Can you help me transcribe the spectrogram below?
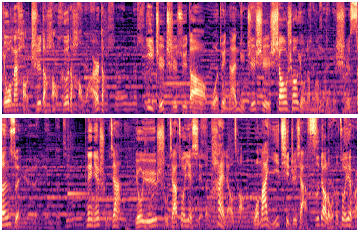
给我买好吃的、好喝的、好玩的，一直持续到我对男女之事稍稍有了懵懂的十三岁。那年暑假，由于暑假作业写得太潦草，我妈一气之下撕掉了我的作业本。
